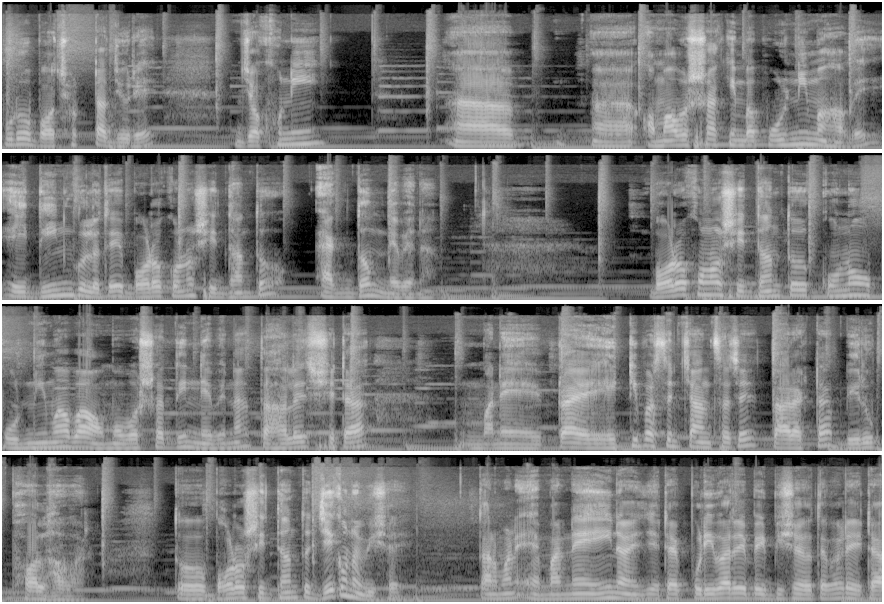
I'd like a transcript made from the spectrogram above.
পুরো বছরটা জুড়ে যখনই অমাবস্যা কিংবা পূর্ণিমা হবে, এই দিনগুলোতে বড় কোনো সিদ্ধান্ত একদম নেবে না। বড় কোনো সিদ্ধান্ত কোনো পূর্ণিমা বা অমাবস্যার দিন নেবে না, তাহলে সেটা মানে প্রায় এইট্টি পার্সেন্ট চান্স আছে তার একটা বিরূপ ফল হওয়ার। তো বড় সিদ্ধান্ত যে কোনো বিষয়ে, তার মানে মানে এই নয় যে এটা পরিবারের বিষয় হতে পারে, এটা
